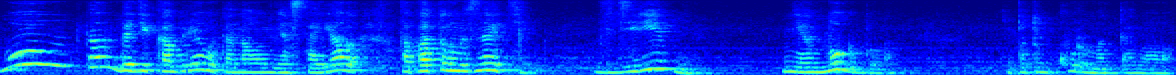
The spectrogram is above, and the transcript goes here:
ну, там до декабря вот она у меня стояла. А потом, вы знаете, в деревне, у меня много было, я потом курам отдавала.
